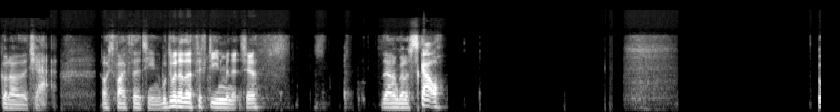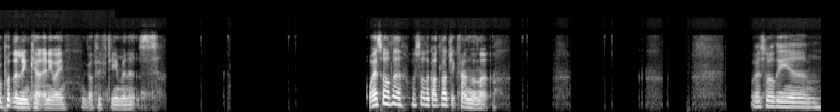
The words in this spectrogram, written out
Going on in the chat? Oh, it's 5.13. We'll do another 15 minutes, yeah? Then I'm going to scour. We'll put the link out anyway. We've got 15 minutes. Where's all the where's all the God Logic fans on that? Where's all the um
